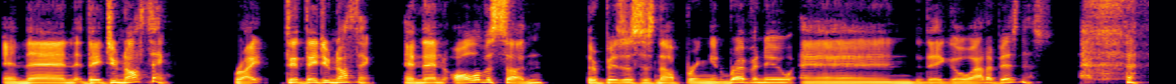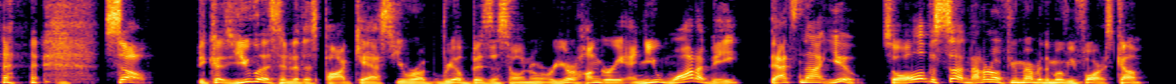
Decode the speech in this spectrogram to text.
and then they do nothing, right? They, they do nothing. And then all of a sudden, their business is not bringing in revenue and they go out of business. so, because you listen to this podcast, you're a real business owner or you're hungry and you want to be, that's not you. So all of a sudden, I don't know if you remember the movie Forrest Gump,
